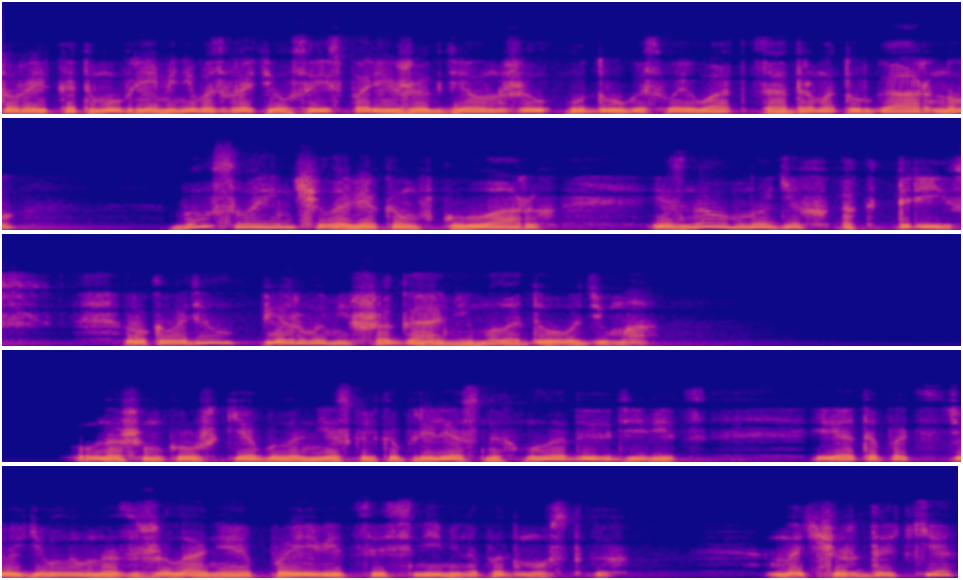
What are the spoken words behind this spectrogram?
который к этому времени возвратился из Парижа, где он жил у друга своего отца, драматурга Арно, был своим человеком в кулуарах и знал многих актрис, руководил первыми шагами молодого Дюма. В нашем кружке было несколько прелестных молодых девиц, и это подстегивало в нас желание появиться с ними на подмостках. На чердаке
